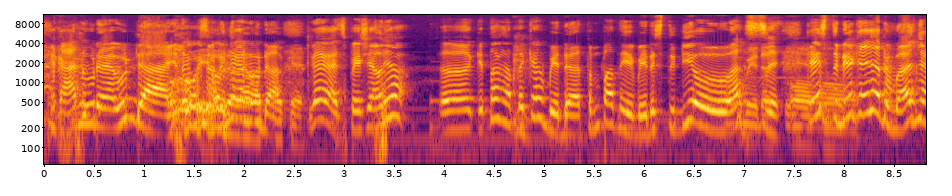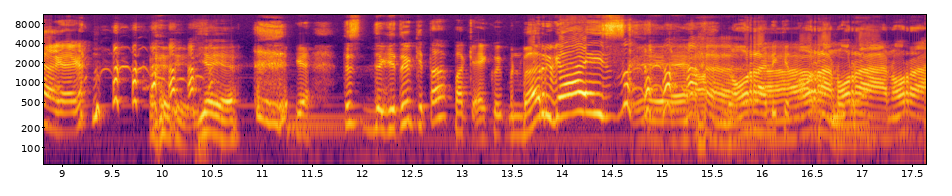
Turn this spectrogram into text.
kan udah udah itu Oh, iya, episodenya udah. kan udah. Oke. Enggak enggak, spesialnya eh, kita ngeteknya beda tempat nih, beda studio. Oh, beda studio. Kayak studio kayaknya ada banyak ya kan. Iya ya. Ya, terus udah gitu kita pakai equipment baru, guys. Iya. Nora dikit, Nora, Nora, Nora,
